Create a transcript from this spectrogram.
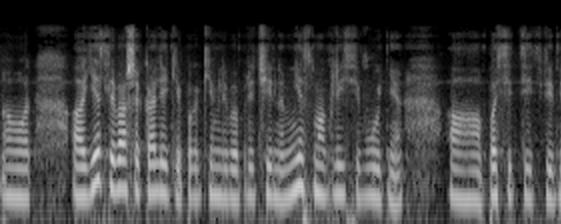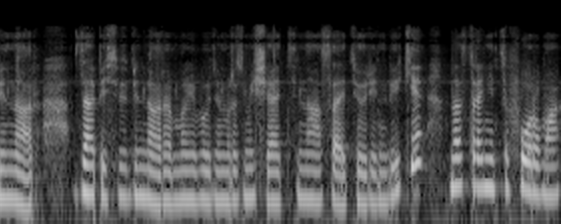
Вот. А если ваши коллеги по каким-либо причинам не смогли сегодня а, посетить вебинар, запись вебинара мы будем размещать на сайте Уринвики, на странице форума.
